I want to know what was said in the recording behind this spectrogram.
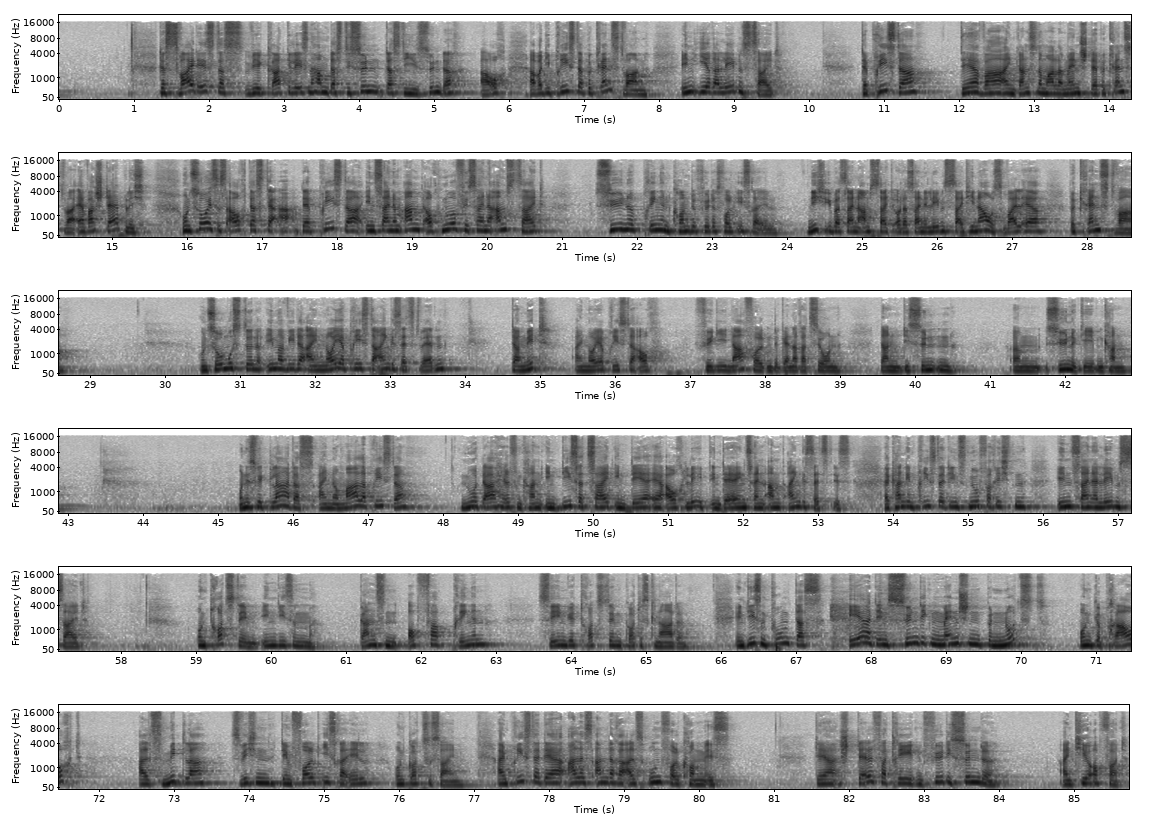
Das Zweite ist, dass wir gerade gelesen haben, dass die, Sünd, dass die Sünder auch, aber die Priester begrenzt waren in ihrer Lebenszeit. Der Priester, der war ein ganz normaler Mensch, der begrenzt war. Er war sterblich. Und so ist es auch, dass der, der Priester in seinem Amt auch nur für seine Amtszeit Sühne bringen konnte für das Volk Israel. Nicht über seine Amtszeit oder seine Lebenszeit hinaus, weil er begrenzt war. Und so musste immer wieder ein neuer Priester eingesetzt werden, damit ein neuer Priester auch für die nachfolgende Generation dann die Sünden ähm, Sühne geben kann. Und es wird klar, dass ein normaler Priester nur da helfen kann in dieser Zeit, in der er auch lebt, in der er in sein Amt eingesetzt ist. Er kann den Priesterdienst nur verrichten in seiner Lebenszeit. Und trotzdem in diesem ganzen Opferbringen sehen wir trotzdem Gottes Gnade. In diesem Punkt, dass er den sündigen Menschen benutzt und gebraucht als Mittler zwischen dem Volk Israel und Gott zu sein. Ein Priester, der alles andere als unvollkommen ist, der stellvertretend für die Sünde ein Tier opfert,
